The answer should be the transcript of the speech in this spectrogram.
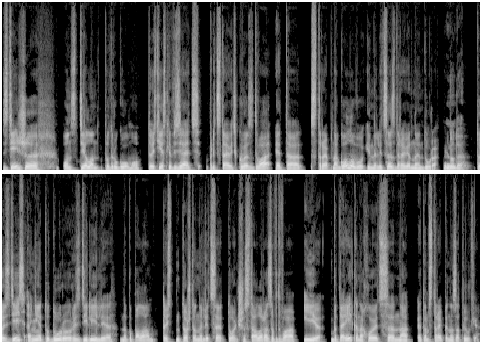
Здесь же он сделан по-другому. То есть, если взять, представить Quest 2, это стрэп на голову и на лице здоровенная дура Ну да. То здесь они эту дуру разделили напополам. То есть то, что на лице тоньше стало раза в два, и батарейка находится на этом стрэпе на затылке.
